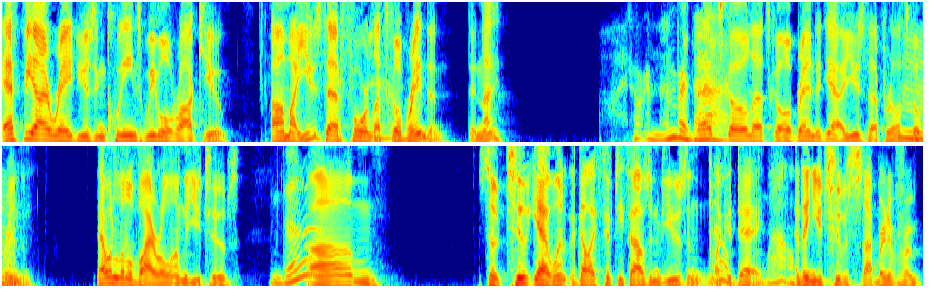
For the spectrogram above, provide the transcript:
FBI raid using Queen's "We Will Rock You." Um, I used that for "Let's Go Brandon," didn't I? I don't remember that. Let's go, let's go, Brandon. Yeah, I used that for "Let's Go Brandon." That went a little viral on the YouTubes. Um, so two, yeah, went, got like fifty thousand views in like Oh, a day. wow. And then YouTube stopped bringing from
